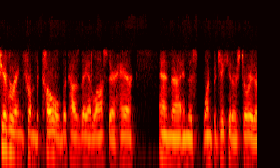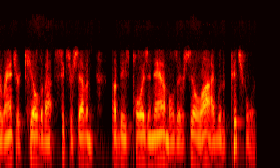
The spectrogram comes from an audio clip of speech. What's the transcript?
shivering from the cold because they had lost their hair. And uh, in this one particular story, the rancher killed about six or seven of these poisoned animals that were still alive with a pitchfork.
